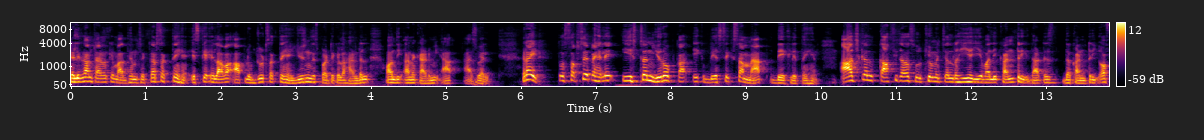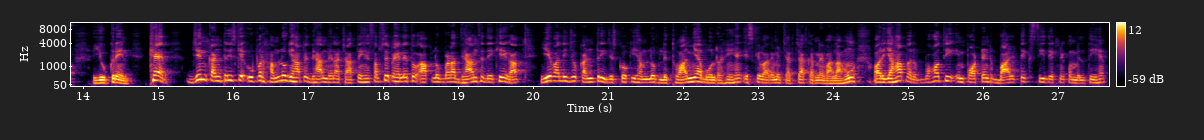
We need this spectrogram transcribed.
टेलीग्राम चैनल के माध्यम से कर सकते हैं। इसके अलावा आप लोग जुड़ सकते हैं using this particular handle on the Unacademy app as well right तो सबसे पहले ईस्टर्न यूरोप का एक बेसिक सा मैप देख लेते हैं। आजकल काफ़ी ज़्यादा सुर्खियों में चल रही है ये वाली country that is the country of Ukraine खैर, जिन कंट्रीज़ के ऊपर हम लोग यहाँ पे ध्यान देना चाहते हैं, सबसे पहले तो आप लोग बड़ा ध्यान से देखिएगा, ये वाली जो कंट्री जिसको कि हम लोग लिथुआनिया बोल रहे हैं, इसके बारे में चर्चा करने वाला हूँ। और यहाँ पर बहुत ही इंपॉर्टेंट बाल्टिक सी देखने को मिलती है।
